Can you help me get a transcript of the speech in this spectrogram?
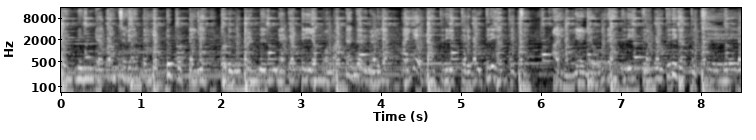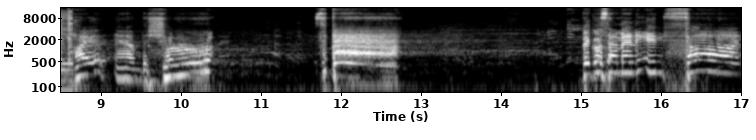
പെണ്ണിന്റെ കഞ്ചിരി കണ്ട് ലെട്ടുപൊട്ടിയേ ഒടുവിൽ പെണ്ണിനെ കെട്ടിയപ്പോ മട്ടൻ കറികളിയ അയ്യോ രാത്രി തിരുവിത്തിരി കത്തിച്ച് അയ്യോ രാത്രി തിരുവിത്തിരി കത്തിച്ചേ higher and the sure because I'm an insan.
